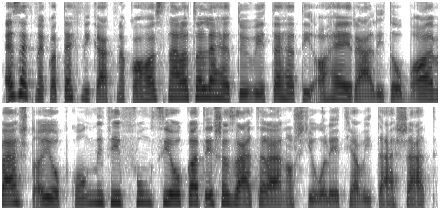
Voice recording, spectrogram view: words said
Ezeknek a technikáknak a használata lehetővé teheti a helyreállítóbb alvást, a jobb kognitív funkciókat és az általános jólét javítását.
